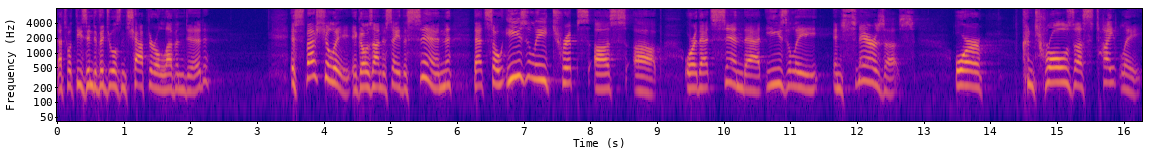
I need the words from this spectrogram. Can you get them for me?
That's what these individuals in chapter 11 did. Especially, it goes on to say, the sin that so easily trips us up, or that sin that easily ensnares us, or controls us tightly.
